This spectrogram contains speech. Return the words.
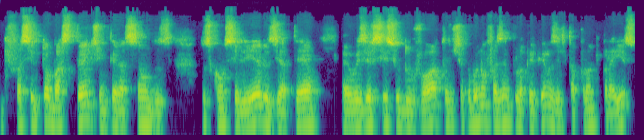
o que facilitou bastante a interação dos, dos conselheiros e até é, o exercício do voto. A gente acabou não fazendo pelo app, mas ele está pronto para isso,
